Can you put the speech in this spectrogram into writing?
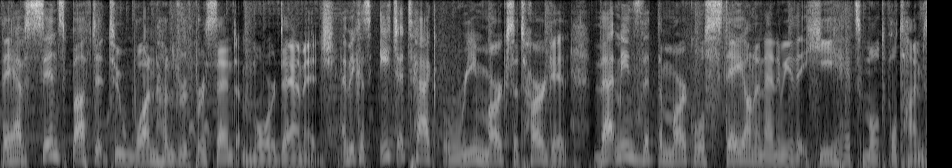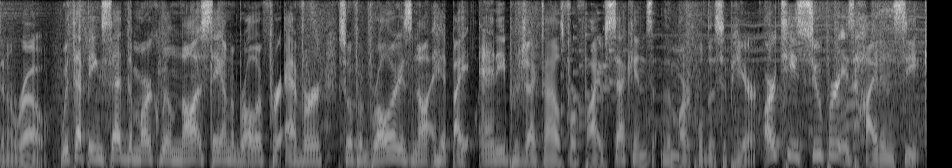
They have since buffed it to 100% more damage. And because each attack remarks a target, that means that the mark will stay on an enemy that he hits multiple times times in a row. With that being said, the mark will not stay on a brawler forever, so if a brawler is not hit by any projectiles for 5 seconds, the mark will disappear. RT's super is hide and seek.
